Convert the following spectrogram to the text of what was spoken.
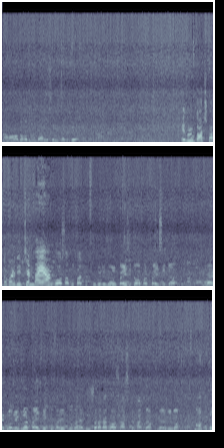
দাম আলাদা হবে না দাম সেম থাকবে। এগুলো গজ কত করে দিচ্ছেন ভাইয়া? গজ আপু তার খুবই রিজনেবল প্রাইস এটা অফার প্রাইস এটা। আমরা এগুলো রেগুলার প্রাইস বিক্রি করি দোকানে দুশো টাকা গজ আজকে থাকবে আপনাদের জন্য মাত্র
